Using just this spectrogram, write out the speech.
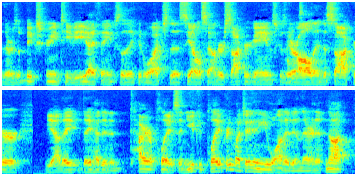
there was a big screen TV, I think, so they could watch the Seattle Sounders soccer games because they're all into soccer. Yeah, they they had an entire place, and you could play pretty much anything you wanted in there. And if not,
